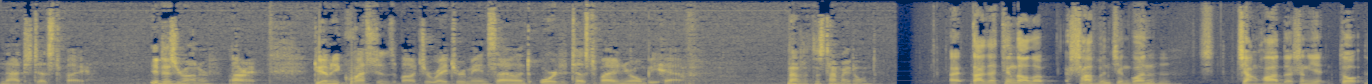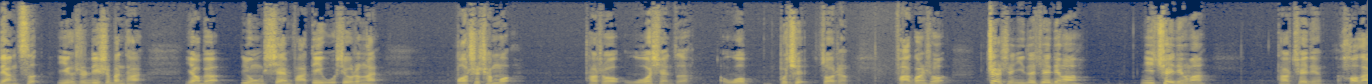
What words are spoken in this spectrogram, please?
not to testify? It is, Your Honor. All right. Do you have any questions about your right to remain silent or to testify on your own behalf? Not at this time, I don't. 哎，大家听到了沙文警官讲话的声音，都两次，一个是律师问他要不要用宪法第五修正案保持沉默，他说我选择我不去作证。法官说这是你的决定哦，你确定吗？他确定，后来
